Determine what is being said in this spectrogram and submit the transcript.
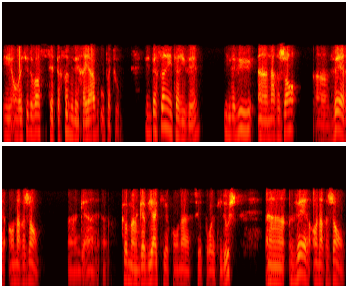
et on va essayer de voir si cette personne est khayab ou pas tout. Une personne est arrivée, il a vu un argent, un verre en argent, un, comme un gavia qu'on a pour le kidouche, un verre en argent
